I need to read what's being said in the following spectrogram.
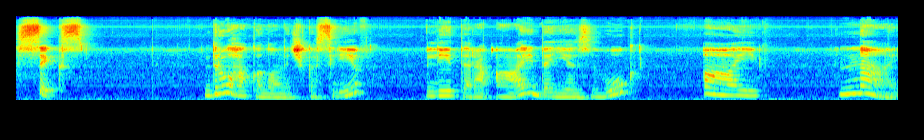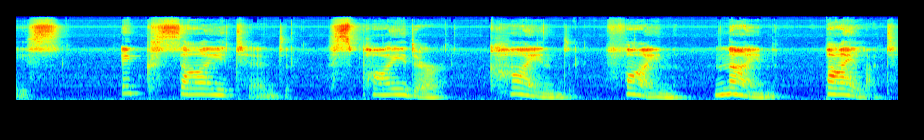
Six. Друга колоночка слів. Літера I дає звук I. Nice. Excited. Spider kind, fine, nine, pilot.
